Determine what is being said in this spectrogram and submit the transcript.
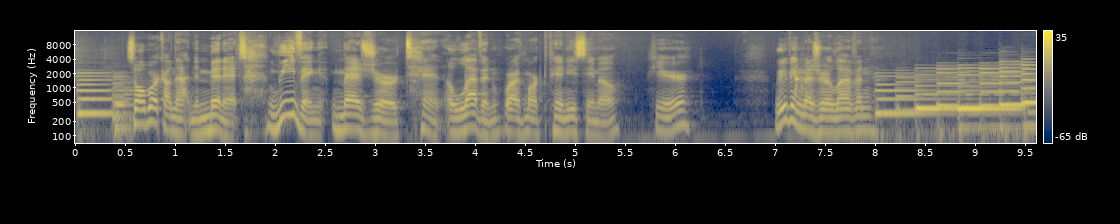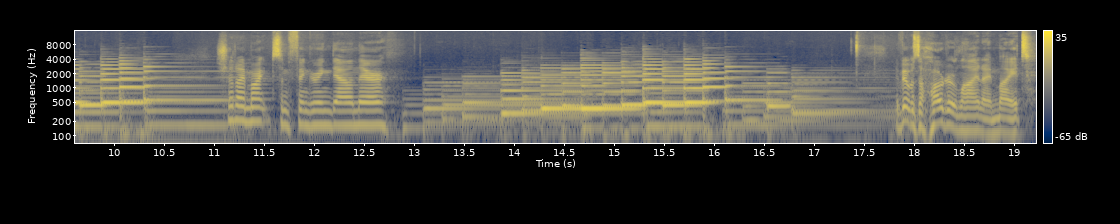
So I'll work on that in a minute. Leaving measure 10, 11, where I've marked pianissimo here. Leaving measure 11. Should I mark some fingering down there? If it was a harder line, I might.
